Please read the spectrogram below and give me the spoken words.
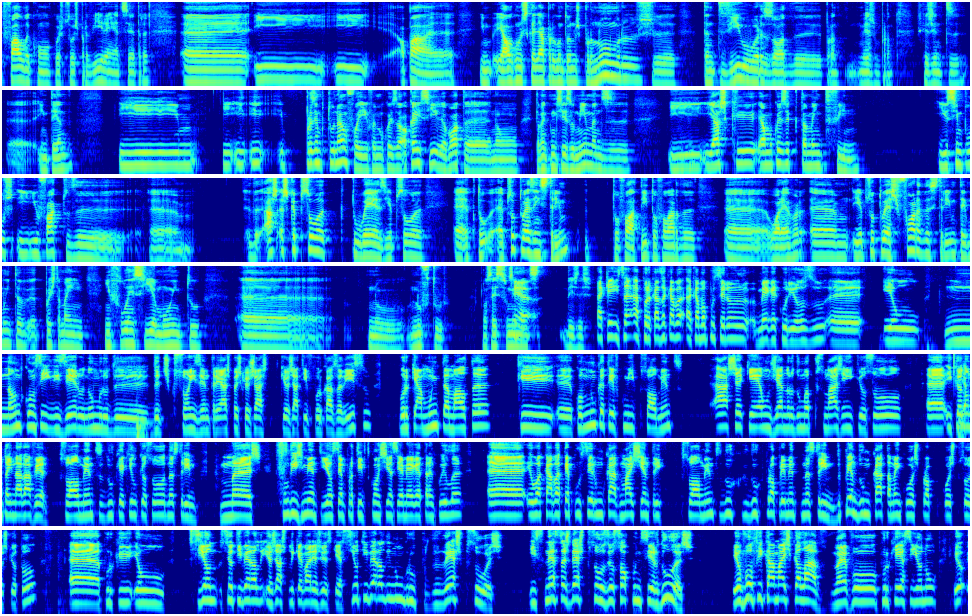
fala com, com as pessoas para virem, etc. Uh, e, e opa, uh, e, e, alguns se calhar perguntam-nos por números, uh, tanto de viewers ou de. Pronto, mesmo, pronto, que a gente entende. E, e, e, por exemplo, tu não, foi, foi uma coisa, ok, siga, bota, não, também conhecias o Mimans. E, e, acho que é uma coisa que também define. E o simples e, e o facto de, uh, de acho, acho, que a pessoa que tu és e a pessoa uh, que tu, a pessoa que tu és em stream, estou a falar de ti, estou a falar de uh, whatever, e a pessoa que tu és fora da stream tem muito, depois também influencia muito no, no futuro. Não sei se o Sim, Diz, diz. Aqui, isso, ah, por acaso acaba, acaba por ser uh, mega curioso uh, eu não consigo dizer o número de, de discussões, entre aspas, que eu, já, que eu já tive por causa disso, porque há muita malta que, eh, como nunca teve comigo pessoalmente, acha que é um género de uma personagem e que eu sou. Uh, e que eu Yeah. não tenho nada a ver pessoalmente do que aquilo que eu sou na stream. Mas felizmente, e eu sempre tive de consciência mega tranquila, uh, eu acabo até por ser um bocado mais cêntrico pessoalmente do que, do que propriamente na stream. Depende um bocado também com as, com as pessoas que eu estou, uh, porque eu se, eu se eu tiver ali, eu já expliquei várias vezes que é, se eu tiver ali num grupo de 10 pessoas e se nessas 10 pessoas eu só conhecer duas, eu vou ficar mais calado, não é? Vou, porque assim, eu não. Eu,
